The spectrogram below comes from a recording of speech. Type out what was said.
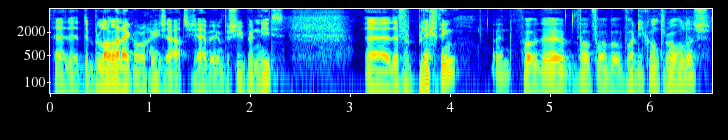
eh, de, de belangrijke organisaties, hebben in principe niet de verplichting voor, de, voor, voor, die controles.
